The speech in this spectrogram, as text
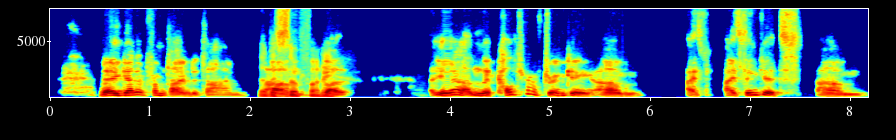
they get it from time to time. That is um, so funny. But yeah, and the culture of drinking, um, I I think it's um,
